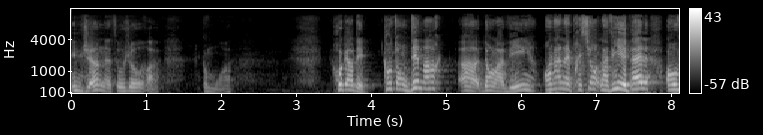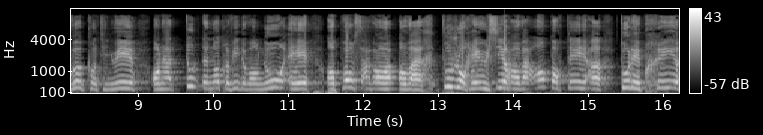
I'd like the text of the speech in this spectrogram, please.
Une jeune, toujours comme moi. Regardez, quand on démarque euh, dans la vie, on a l'impression la vie est belle, on veut continuer, on a toute notre vie devant nous et on pense on va toujours réussir, on va emporter euh, tous les prix, euh,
